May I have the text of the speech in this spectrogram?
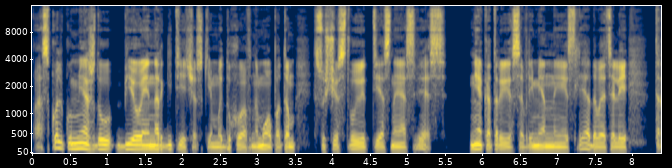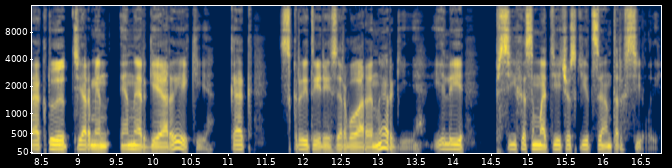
Поскольку между биоэнергетическим и духовным опытом существует тесная связь, Некоторые современные исследователи трактуют термин «энергия рейки» как «скрытый резервуар энергии» или «психосоматический центр силы».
